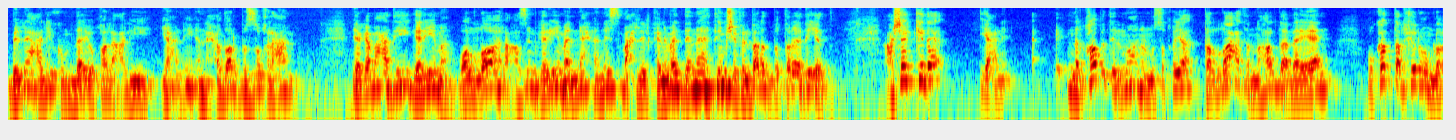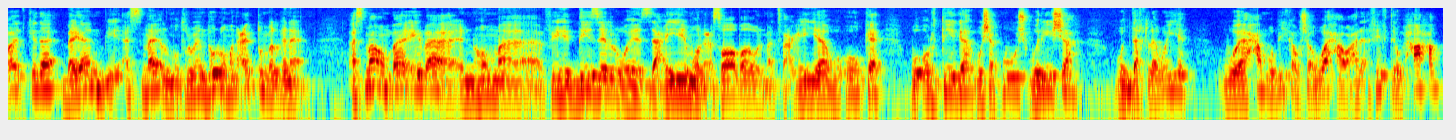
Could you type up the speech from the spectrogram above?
بالله عليكم ده يقال عليه يعني انحدار بالذوق العام. يا جماعة دي جريمة والله العظيم جريمة إن إحنا نسمح للكلمات دي إنها تمشي في البلد بالطريقة ديت. عشان كده يعني نقابة المهن الموسيقية طلعت النهارده بيان وكتر خيرهم لغاية كده بيان بأسماء المطربين دول ومنعتهم من الغناء اسمائهم بقى إيه بقى؟ إن هم فيه الديزل والزعيم والعصابة والمدفعجية وأوكا وأورتيجا وشاكوش وريشة والدخلوية وحمو بيكا وشواحة وعلاء فيفتي وحاحة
